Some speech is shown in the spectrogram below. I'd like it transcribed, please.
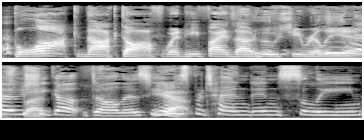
block knocked off when he finds out who she really he is. knows but- she got dollars. He Yeah. was pretending Celine.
